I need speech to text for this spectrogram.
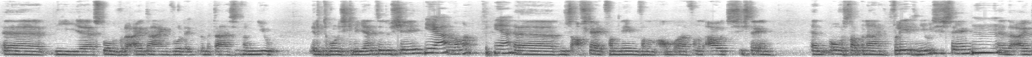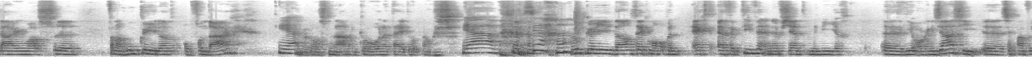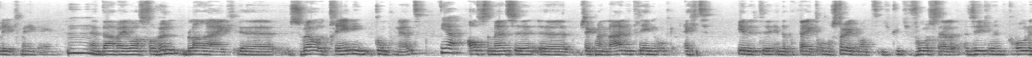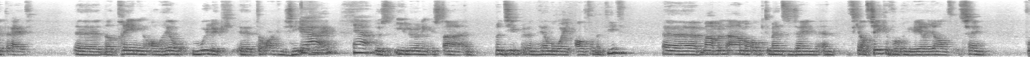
die stonden voor de uitdaging voor de implementatie van een nieuw elektronisch cliëntendossier ja. programma. Ja. Uh, dus afscheid van nemen van een, van een oud systeem en overstappen naar een volledig nieuw systeem. Mhm. En de uitdaging was uh, van nou, hoe kun je dat op vandaag, ja. en dat was met name in coronatijd ook nog eens. Ja, ja. hoe kun je dan zeg maar, op een echt effectieve en efficiënte manier uh, die organisatie uh, zeg maar volledig meenemen. Mm. En daarbij was voor hun belangrijk uh, zowel het trainingcomponent ja. als de mensen zeg maar na die training ook echt in, het, in de praktijk te ondersteunen. Want je kunt je voorstellen, en zeker in de coronatijd, dat trainingen al heel moeilijk te organiseren ja. zijn. Ja. Dus e-learning is daar in principe een heel mooi alternatief. maar met name ook de mensen zijn, en het geldt zeker voor Geriant, het zijn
